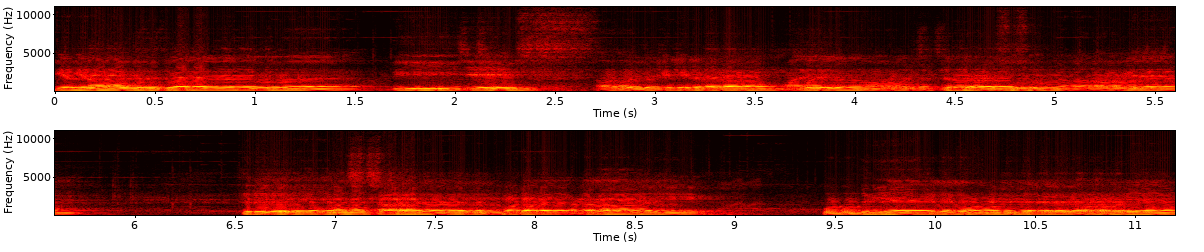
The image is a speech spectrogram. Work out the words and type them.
இரண்டாவது தலைவர் பி. ஜேம்ஸ் அவர்கள் கேட்கிறாராம் மதியம் அவர்கள் சித்திரராஜ சுருவினர் அவர்களையும் திரு. எம். எஸ். ஸ்டாலின் அவர்கள் பட கடலாடி ஒன்றிய கிழக்கு மாநில தலைவர் அவர்களையும்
